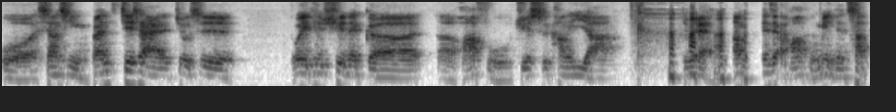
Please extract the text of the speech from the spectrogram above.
我相信，反正接下来就是。我也可以去那个呃华府绝食抗议啊，对不对？然后每天在华府面前唱，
